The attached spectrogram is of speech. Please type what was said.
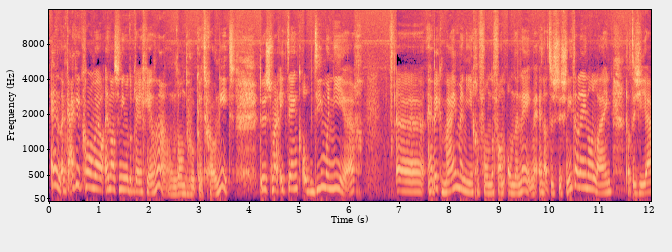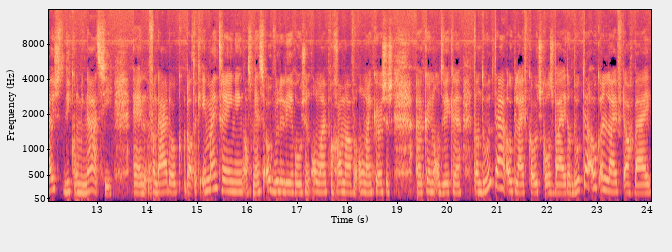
En dan kijk ik gewoon wel. En als er niemand op reageert, nou, dan doe ik het gewoon niet. Dus, maar ik denk op die manier uh, heb ik mijn manier gevonden van ondernemen. En dat is dus niet alleen online, dat is juist die combinatie. En vandaar ook dat ik in mijn training, als mensen ook willen leren hoe ze een online programma of een online cursus uh, kunnen ontwikkelen, dan doe ik daar ook live coach calls bij. Dan doe ik daar ook een live dag bij.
